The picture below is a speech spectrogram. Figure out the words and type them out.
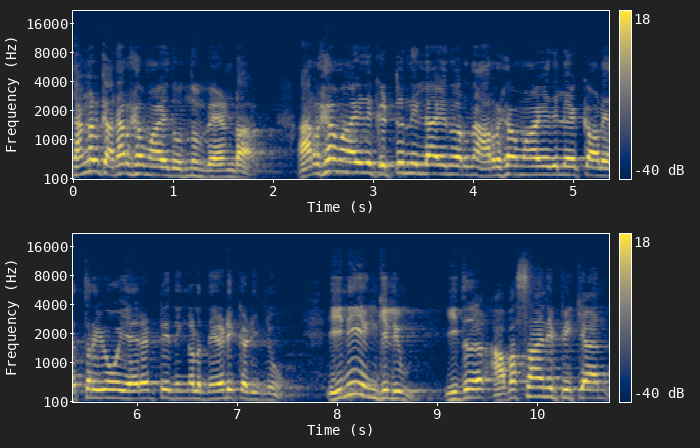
ഞങ്ങൾക്ക് അനർഹമായതൊന്നും വേണ്ട. അർഹമായത് കിട്ടുന്നില്ല എന്ന് പറഞ്ഞാൽ അർഹമായതിനേക്കാൾ എത്രയോ ഇരട്ടി നിങ്ങൾ നേടിക്കഴിഞ്ഞു. ഇനിയെങ്കിലും ഇത് അവസാനിപ്പിക്കാൻ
